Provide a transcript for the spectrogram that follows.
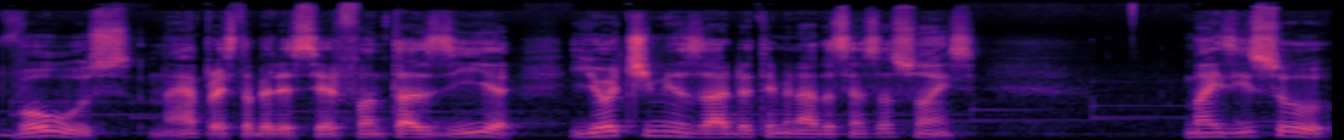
voos né, para estabelecer fantasia e otimizar determinadas sensações. Mas isso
